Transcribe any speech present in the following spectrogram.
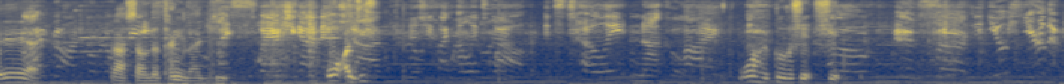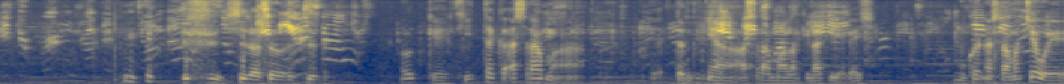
Hehe, Russell datang lagi. Oh, anjir. Wah, itu si si si Russell itu. Oke, kita ke asrama. Ya, tentunya asrama laki-laki ya, guys. Bukan asrama cewek.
